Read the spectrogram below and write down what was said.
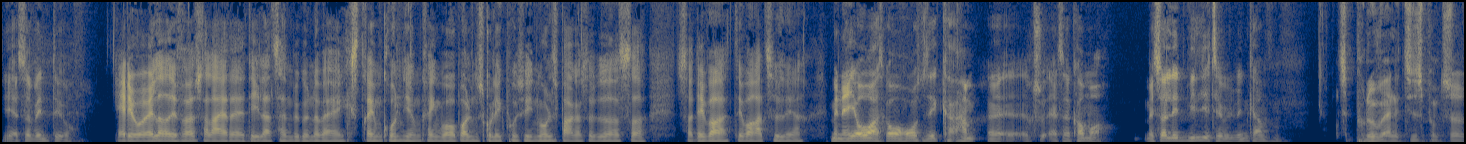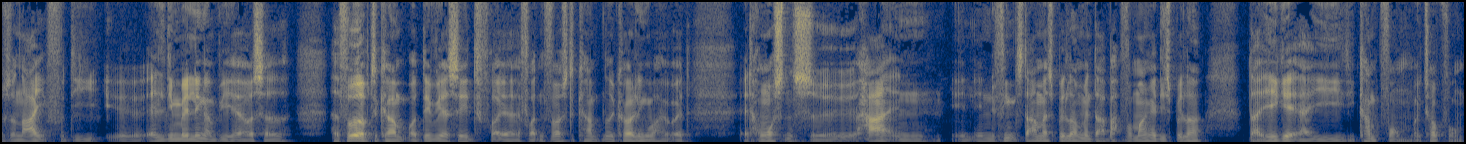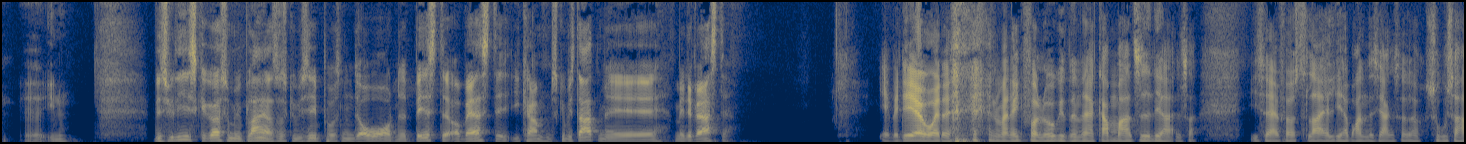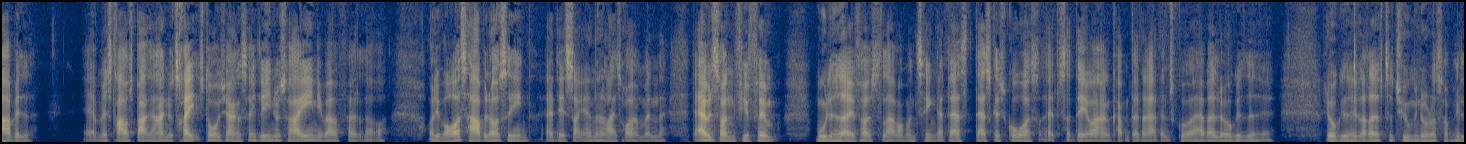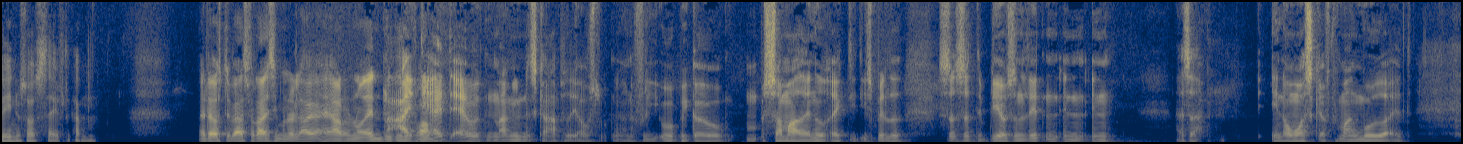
ja, så vendte det jo. Ja, det var allerede i første halvleg, da Delart han begyndte at være ekstremt grundig omkring, hvor bolden skulle ligge på sin målspark og så videre, så, så det, var, det var ret tydeligt, ja. Men er I overrasket over, at Horsens ikke ham, øh, altså kommer med så lidt vilje til at ville vinde kampen? Så på nuværende tidspunkt, så, så nej, fordi øh, alle de meldinger, vi her også havde, havde fået op til kamp, og det vi har set fra, øh, fra den første kamp nede i Kolding, var jo, at, at Horsens øh, har en, en, en fin stamme af spillere, men der er bare for mange af de spillere, der ikke er i, i kampform og i topform øh, endnu. Hvis vi lige skal gøre, som vi plejer, så skal vi se på sådan det overordnede bedste og værste i kampen. Skal vi starte med, med det værste? Ja, men det er jo, at, øh, at man ikke får lukket den her kamp meget tidligere. Altså, især i første leg, alle de her brændte chancer, og Susa har vel, ja, med Straussbakke har han jo tre store chancer, Elenius har en i hvert fald, og Oliver Ross har vel også en, ja, det er så i anden leg, tror jeg, men øh, der er vel sådan 4-5 muligheder i første leg, hvor man tænker, der, der skal scores, altså det var en kamp, den, der, den skulle have været lukket, øh, lukket allerede efter 20 minutter, som Helenius også sagde efter kampen. Er det også det værste for dig, Simon, eller har du noget andet, du Nej, kan frem? det er, det er jo den manglende skarphed i afslutningerne, fordi OB gør jo så meget andet rigtigt i spillet, så, så det bliver jo sådan lidt en, en, en, altså, en overskrift på mange måder, at,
